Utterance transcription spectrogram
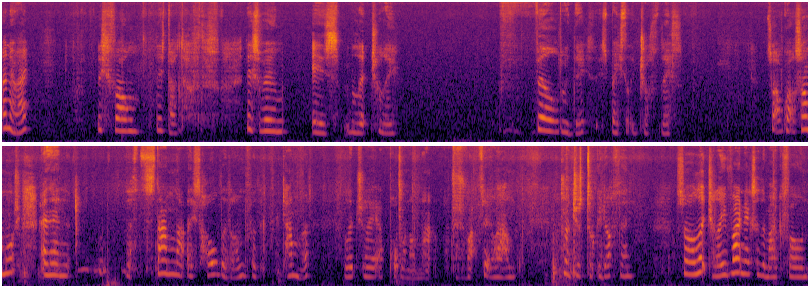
Anyway, this this, this room is literally filled with this. It's basically just this. So I've got so much, and then the stand that this holder's on for the camera. Literally, I put one on that. I've just wrapped it around I just took it off then. So literally right next to the microphone.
